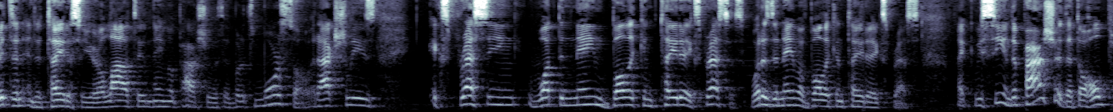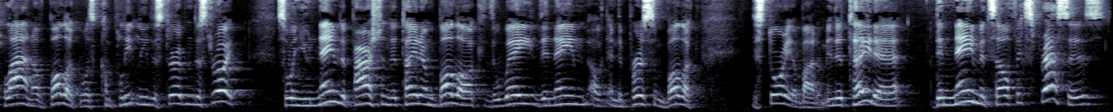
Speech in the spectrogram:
written in the Torah, so you're allowed to name a Parsha with it, but it's more so. It actually is expressing what the name Balak and Torah expresses. What does the name of Balak and Torah express? Like we see in the Parsha that the whole plan of Balak was completely disturbed and destroyed. So when you name the Parsha and the Torah and Balak, the way the name of and the person Balak, the story about him in the Torah, the name itself expresses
